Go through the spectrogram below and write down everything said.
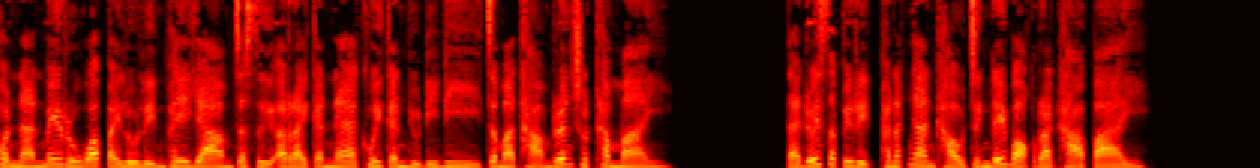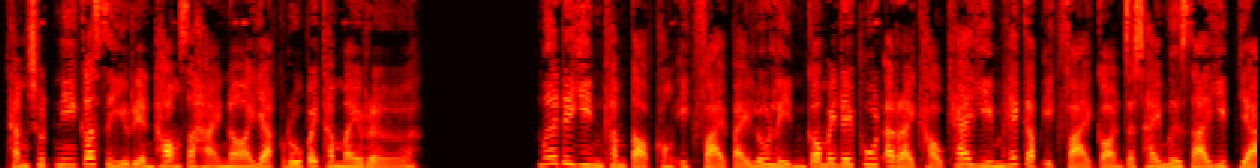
คนนั้นไม่รู้ว่าไปลูหลินพยายามจะสื่ออะไรกันแน่คุยกันอยู่ดีๆ จะมาถามเรื่องชุดทำไม แต่ด้วยสปิริตพนักงานเขาจึงได้บอกราคาไป ทั้งชุดนี้ก็สี่เหรียญทองสหายน้อยอยากรู้ไปทำไมเหรอ เมื่อได้ยินคำตอบของอีกฝ่ายไปลู่หลินก็ไม่ได้พูดอะไรเขาแค่ยิ้มให้กับอีกฝ่ายก่อนจะใช้มือซ้ายหยิบยา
